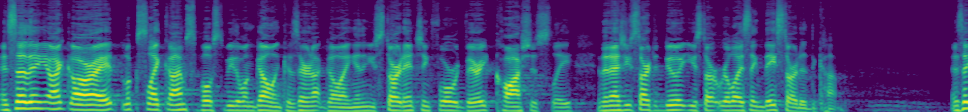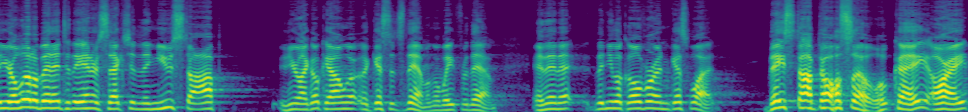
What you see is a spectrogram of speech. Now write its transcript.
And so then you're like, all right, looks like I'm supposed to be the one going because they're not going. And then you start inching forward very cautiously. And then as you start to do it, you start realizing they started to come. And so you're a little bit into the intersection, then you stop, and you're like, okay, gonna, i guess it's them. I'm going to wait for them. And then, it, then you look over, and guess what? They stopped also. Okay, all right.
